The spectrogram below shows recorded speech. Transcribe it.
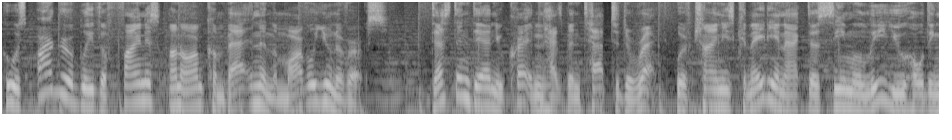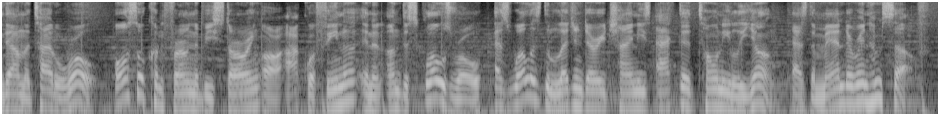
who is arguably the finest unarmed combatant in the Marvel Universe. Destin Daniel Cretton has been tapped to direct, with Chinese-Canadian actor Simu Liu holding down the title role. Also confirmed to be starring are Awkwafina in an undisclosed role, as well as the legendary Chinese actor Tony Leung as the Mandarin himself.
